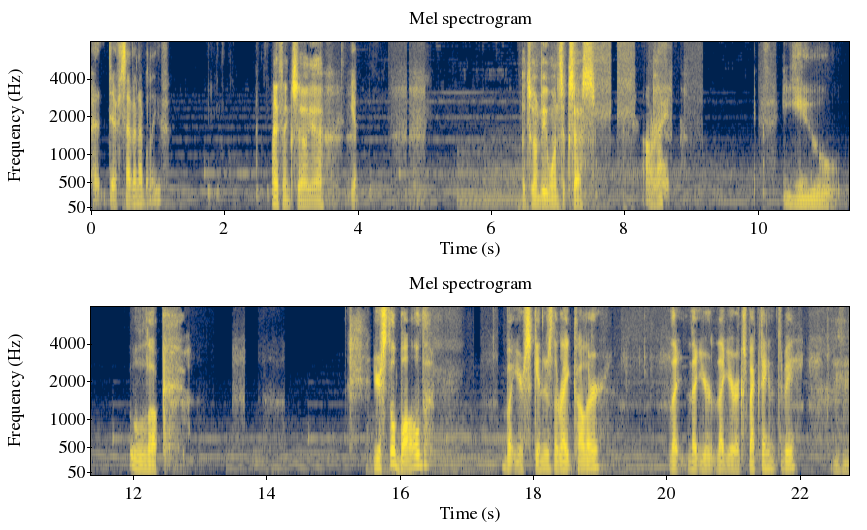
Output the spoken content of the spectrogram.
uh, diff 7, I believe. I think so. Yeah. Yep. It's going to be one success. All right. You look. You're still bald, but your skin is the right color that that you're that you're expecting it to be. Mm-hmm.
